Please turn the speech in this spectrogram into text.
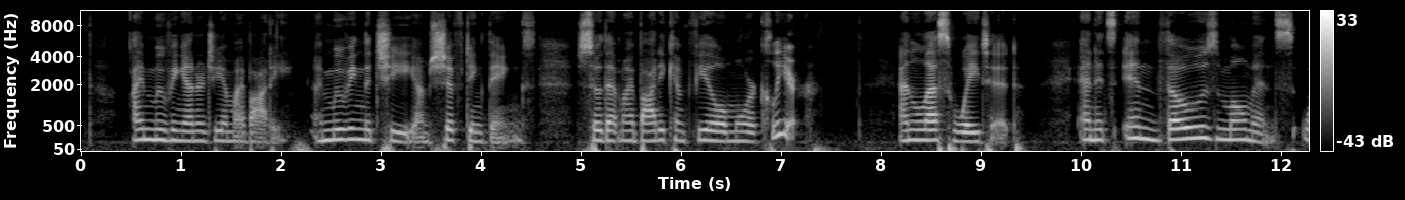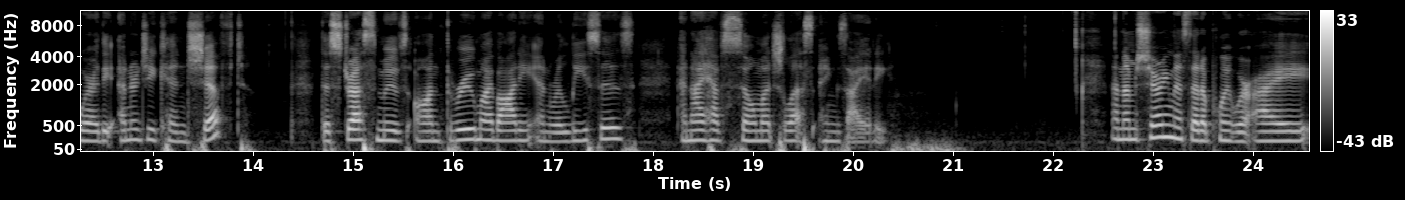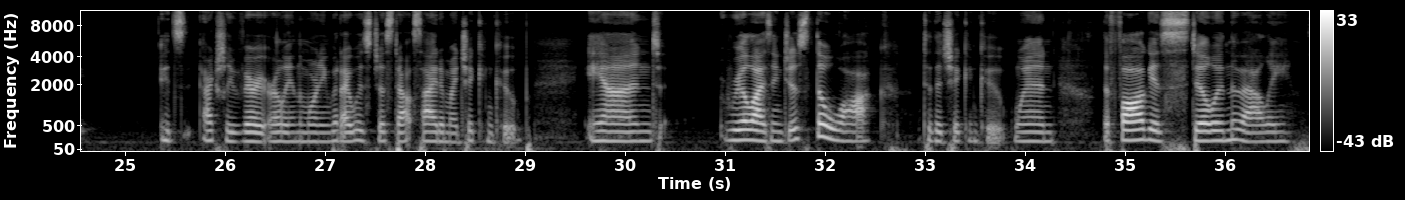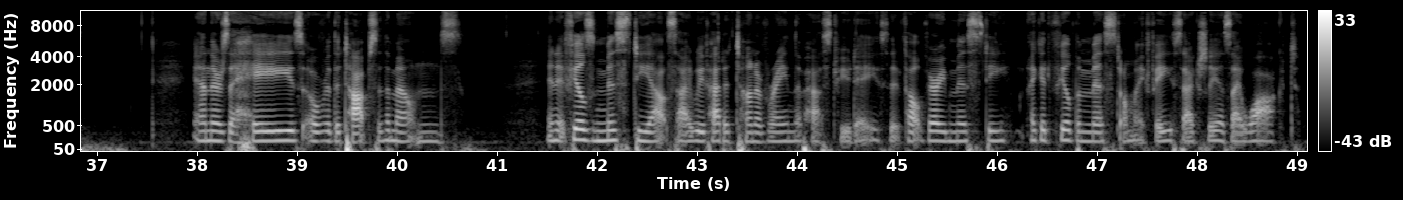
I'm moving energy in my body. I'm moving the chi, I'm shifting things so that my body can feel more clear and less weighted. And it's in those moments where the energy can shift, the stress moves on through my body and releases, and I have so much less anxiety. And I'm sharing this at a point where I, it's actually very early in the morning, but I was just outside in my chicken coop and realizing just the walk to the chicken coop when the fog is still in the valley and there's a haze over the tops of the mountains and it feels misty outside. We've had a ton of rain the past few days. It felt very misty. I could feel the mist on my face actually as I walked.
